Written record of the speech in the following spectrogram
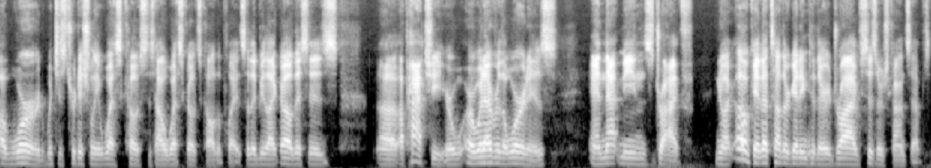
a, word, which is traditionally West Coast, is how West Coast call the plays. So they'd be like, oh, this is uh, Apache or, or whatever the word is. And that means drive. And you're like, oh, okay, that's how they're getting to their drive scissors concept.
